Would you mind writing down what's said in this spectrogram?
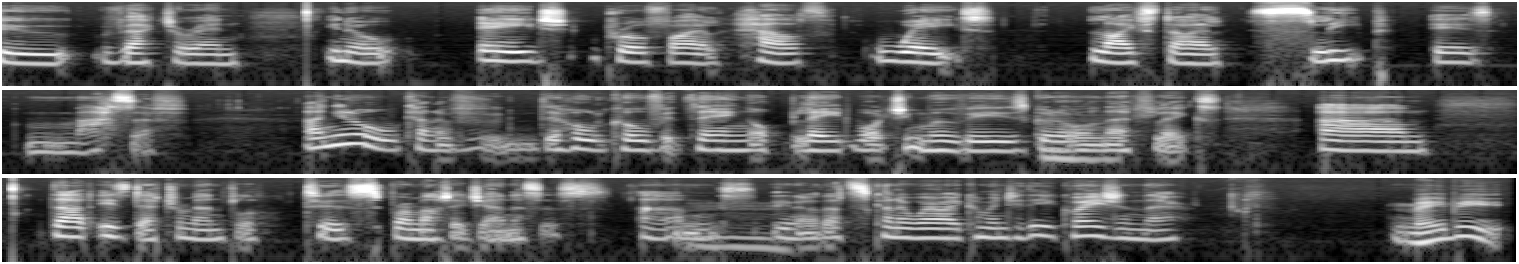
to vector in. You know, age, profile, health, weight, lifestyle, sleep is massive. And, you know, kind of the whole COVID thing, up late watching movies, good old Netflix, um, that is detrimental to spermatogenesis. And, you know, that's kind of where I come into the equation there. Maybe,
